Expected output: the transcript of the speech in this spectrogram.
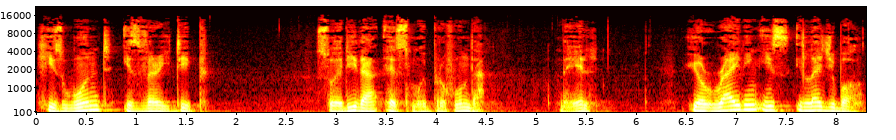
His wound is very deep. Su herida es muy profunda. de él. Your writing is illegible.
